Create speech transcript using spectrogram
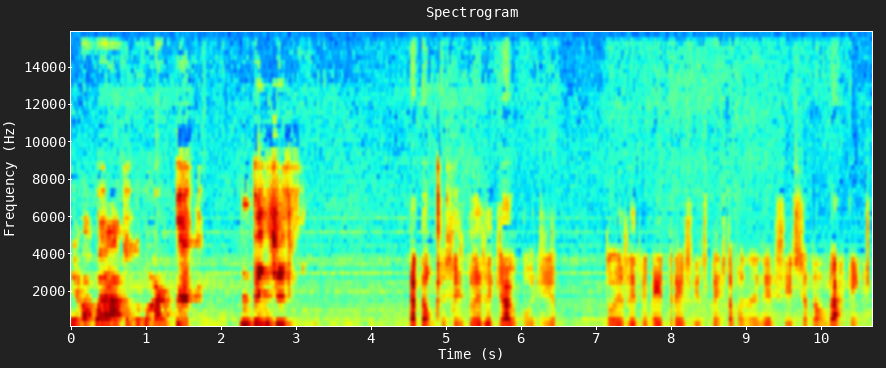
evaporar tudo no ar. Entendi. Cada um precisa de 2 litros de água por dia. 2 litros e meio, 3 litros, porque a gente tá fazendo exercício e andando em lugar quente.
